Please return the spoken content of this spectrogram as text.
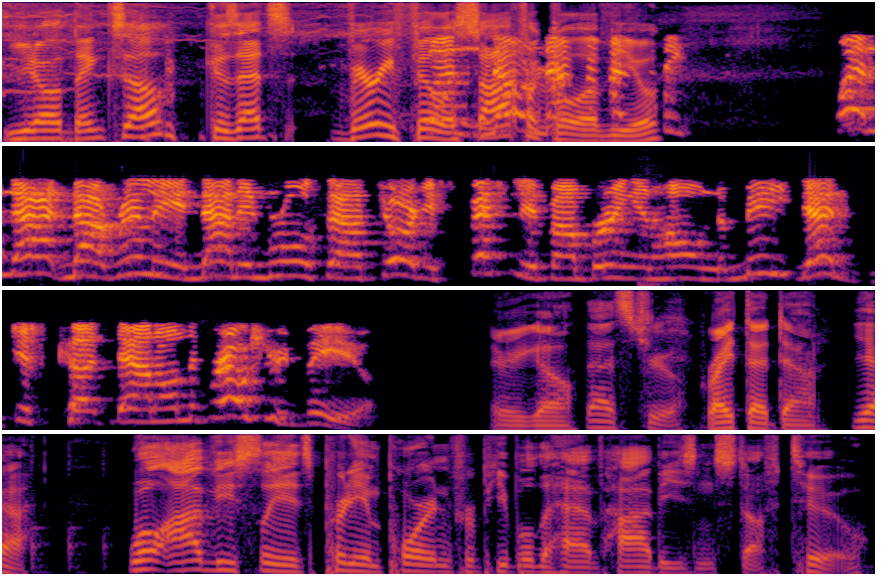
You don't think so? Cuz that's very philosophical Well, of you. not- Well, not not really, and not in rural South Georgia, especially if I'm bringing home the meat. That just cut down on the grocery bill. There you go. That's true. Write that down. Yeah. Well, obviously, it's pretty important for people to have hobbies and stuff too.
